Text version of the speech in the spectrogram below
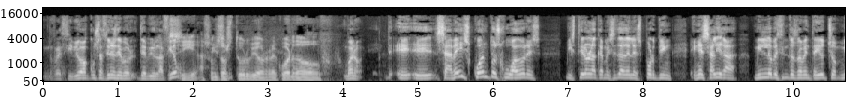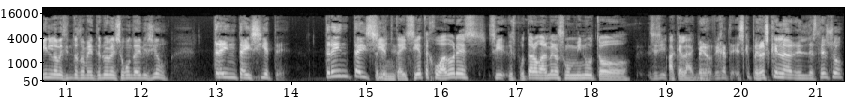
recibió acusaciones de, vi- de violación. Sí, asuntos turbios, recuerdo. Bueno, eh, eh, ¿sabéis cuántos jugadores vistieron la camiseta del Sporting en esa liga 1998-1999 en segunda división? 37. 37. 37 jugadores Sí. disputaron al menos un minuto Sí, sí. aquel año. Pero fíjate, es que, pero es que en la- el descenso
